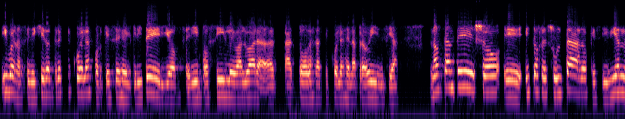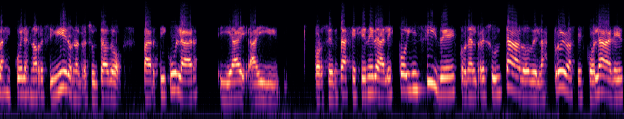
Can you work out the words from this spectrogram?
Y bueno, se eligieron tres escuelas porque ese es el criterio. Sería imposible evaluar a, todas las escuelas de la provincia. No obstante ello, eh, estos resultados, que si bien las escuelas no recibieron el resultado particular, y hay, hay porcentajes generales coincide con el resultado de las pruebas escolares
